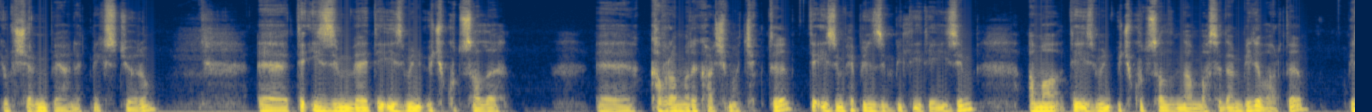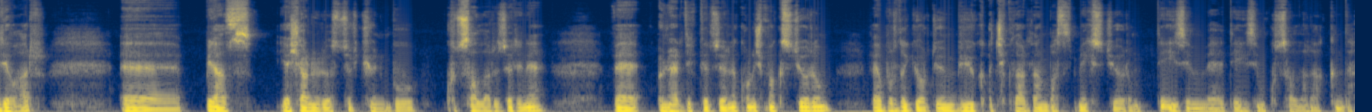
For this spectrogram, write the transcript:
görüşlerimi beyan etmek istiyorum. Ee, deizm ve deizmin üç kutsalı e, kavramları karşıma çıktı. Deizm hepinizin bildiği deizm ama deizmin üç kutsalından bahseden biri vardı. Biri var. Ee, biraz Yaşar Nuri Öztürk'ün bu kutsallar üzerine ve önerdikleri üzerine konuşmak istiyorum ve burada gördüğüm büyük açıklardan bahsetmek istiyorum. Deizm ve deizm kutsalları hakkında.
